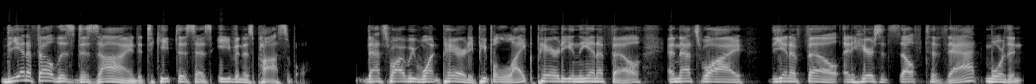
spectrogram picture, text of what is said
The NFL is designed to keep this as even as possible. That's why we want parity. People like parity in the NFL, and that's why the NFL adheres itself to that more than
